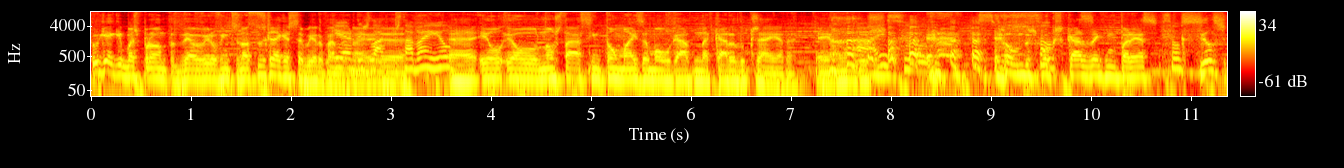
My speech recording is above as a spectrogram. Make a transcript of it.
O que é que. Mas pronto, deve haver ouvintes nossos. Tu se calhar queres saber, não é? diz lá, Uh, está bem ele. uh, ele, ele não está assim tão mais amolgado na cara do que já era. É um Ah, dos, isso. é um dos poucos casos em que me parece São- que se eles.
